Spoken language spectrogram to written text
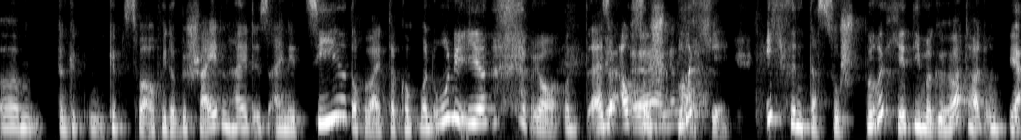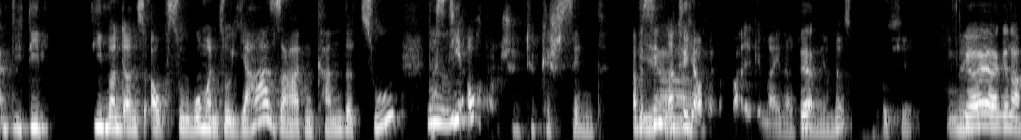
Ähm, dann gibt es zwar auch wieder Bescheidenheit ist eine Zier, doch weiter kommt man ohne ihr. Ja, und also ja, auch so äh, Sprüche. Genau. Ich finde das so Sprüche, die man gehört hat und ja. die, die, die man dann auch so, wo man so Ja sagen kann dazu, dass mhm. die auch ganz schön tückisch sind. Aber es sind natürlich auch Verallgemeinerungen, ne? Sprüche. Ja, ja, genau.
